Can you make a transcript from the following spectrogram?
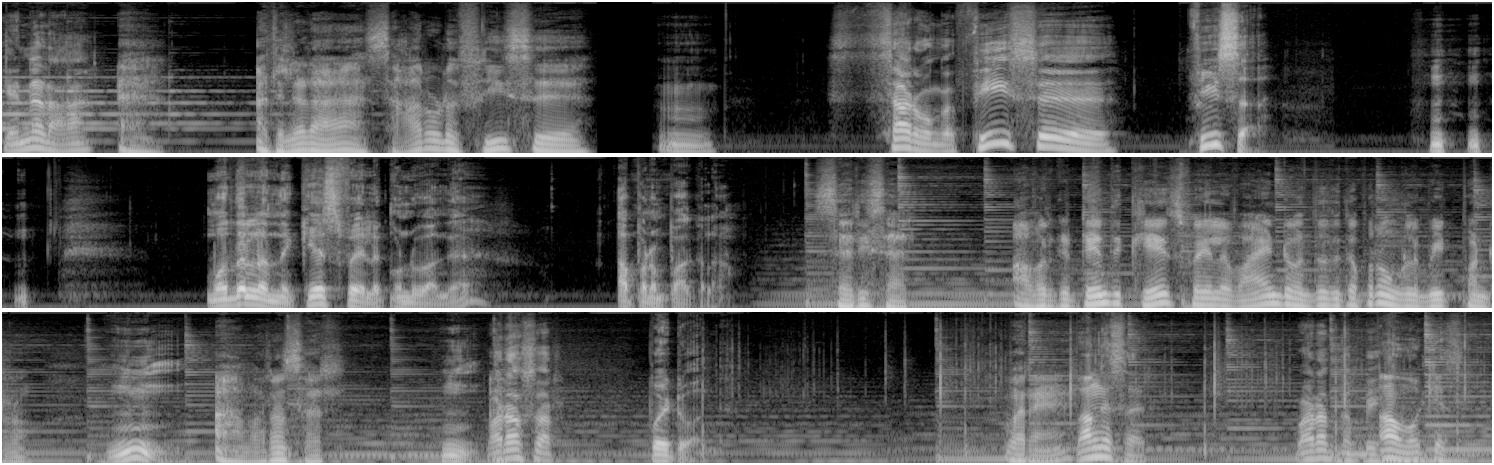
என்னடா? அது இல்லடா சாரோட ஃபீஸு. ம். சார் உங்கள் ஃபீஸு? ஃபீஸா? முதல்ல அந்த கேஸ் ஃபைலை கொண்டு வாங்க அப்புறம் பார்க்கலாம். சரி சார். அவர்கிட்டேருந்து கேஸ் ஃபைலை வாங்கிட்டு வந்ததுக்கப்புறம் உங்களை மீட் பண்ணுறோம் ம். ஆ வரோம் சார். ம். வரோம் சார். போயிட்டு வாங்க. வரேன். வாங்க சார். வரோம் தம்பி. ஆ ஓகே சார்.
